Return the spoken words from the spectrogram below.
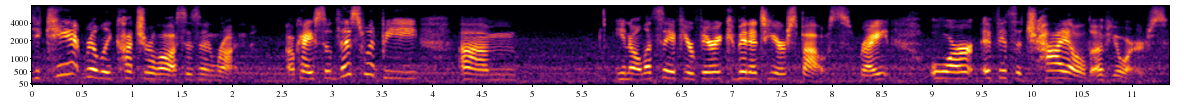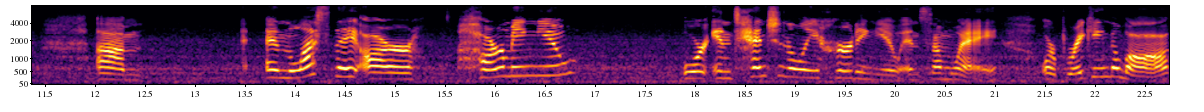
you can't really cut your losses and run. Okay, so this would be, um, you know, let's say if you're very committed to your spouse, right? Or if it's a child of yours. Um, unless they are harming you or intentionally hurting you in some way, or breaking the law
